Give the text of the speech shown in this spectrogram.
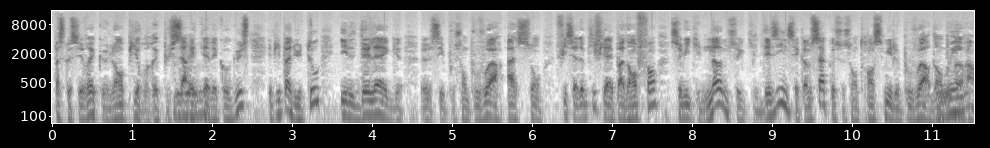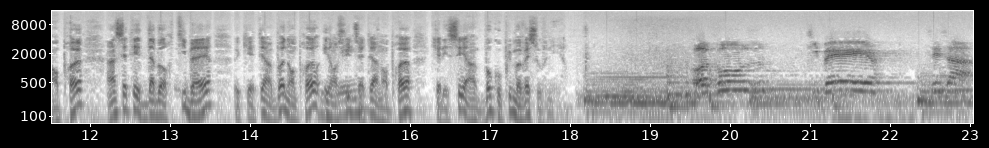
parce que c'est vrai que l'Empire aurait pu s'arrêter avec Auguste, et puis pas du tout. Il délègue son pouvoir à son fils adoptif, il n'avait pas d'enfant, celui qu'il nomme, celui qu'il désigne, c'est comme ça que se sont transmis le pouvoir d'empereur à empereur. Hein, c'était d'abord Tibère, euh, qui était un bon empereur, et ensuite c'était un empereur qui a laissé un beaucoup plus mauvais souvenir. Repose Tibère César.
